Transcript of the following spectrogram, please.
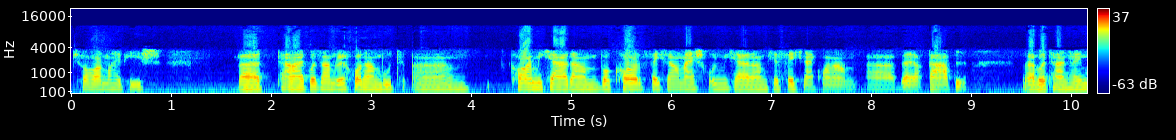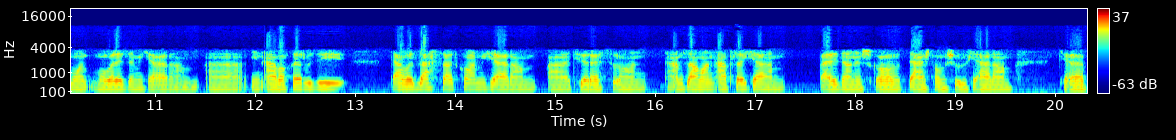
چهار ماه پیش و تمرکزم روی خودم بود. کار می‌کردم با کار فکرم مشغول می‌کردم که فکر نکنم به قبل و با تنهایی مبارزه می‌کردم. این اواخر روزی دوازده ساعت کار می‌کردم توی رستوران. همزمان apply کردم برای دانشگاه درسام شروع کردم که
